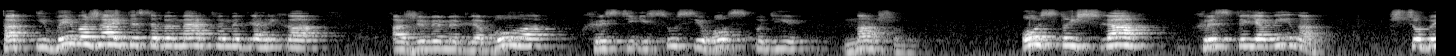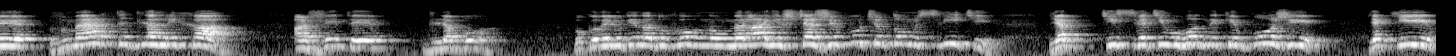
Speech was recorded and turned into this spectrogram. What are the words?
Так і ви вважайте себе мертвими для гріха, а живими для Бога в Христі Ісусі Господі нашому. Ось той шлях християнина, щоби вмерти для гріха, а жити для Бога. Бо коли людина духовно вмирає, ще живучи в тому світі, як ті святі угодники Божі, які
